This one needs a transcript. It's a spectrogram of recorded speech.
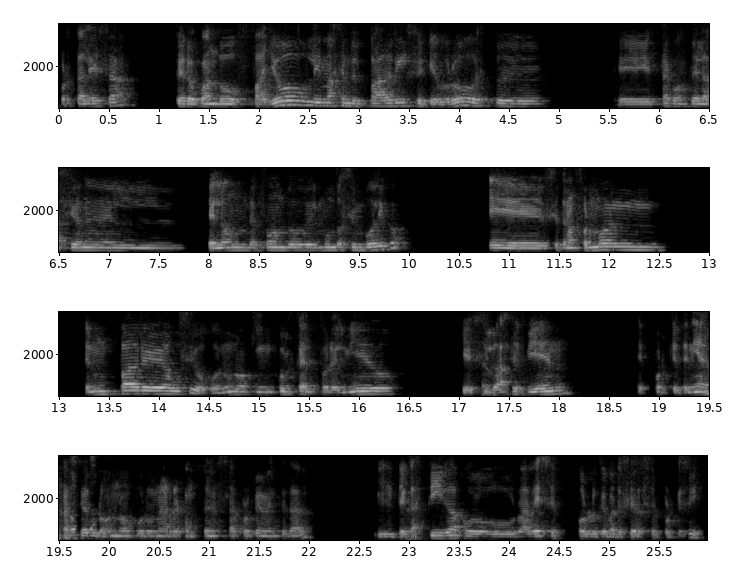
Fortaleza, pero cuando falló la imagen del Padre y se quebró este, eh, esta constelación en el telón de fondo del mundo simbólico, eh, se transformó en, en, un padre abusivo, con uno que inculca el, por el miedo, que si lo haces bien es porque tenías que hacerlo, no por una recompensa propiamente tal y te castiga por a veces por lo que pareciera ser porque sí.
